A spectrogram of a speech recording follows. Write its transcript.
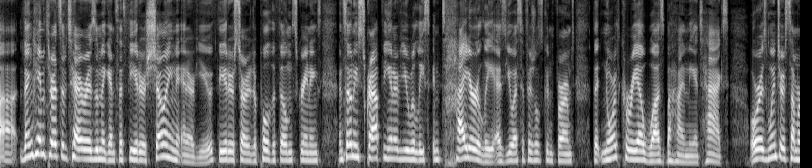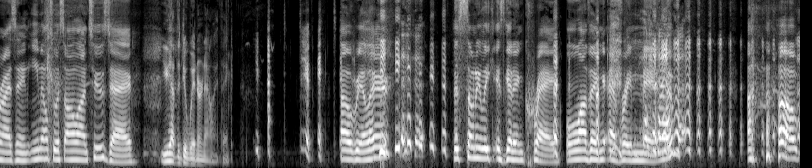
Uh, then came threats of terrorism against the theaters showing the interview. Theaters started to pull the film screenings, and Sony scrapped the interview release entirely as U.S. officials confirmed that North Korea was behind the attacks. Or as Winter summarized in an email to us all on Tuesday, You have to do winter now, I think. Do it. Oh, really? this Sony leak is getting cray. Loving every meme. um,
